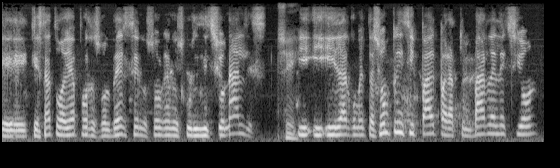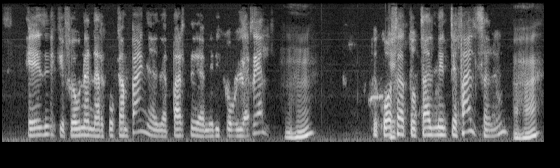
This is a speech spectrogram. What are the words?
eh, que está todavía por resolverse en los órganos jurisdiccionales. Sí. Y, y, la argumentación principal para tumbar la elección es de que fue una narcocampaña de parte de Américo Villarreal. Cosa totalmente falsa, ¿no? Ajá.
